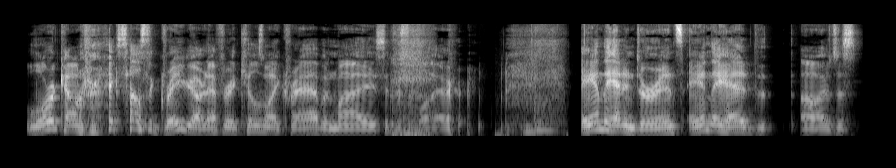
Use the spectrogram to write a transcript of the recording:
lore counter exiles the graveyard after it kills my crab and my citrus supplier. and they had endurance, and they had oh, I was just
